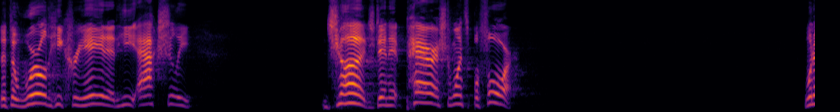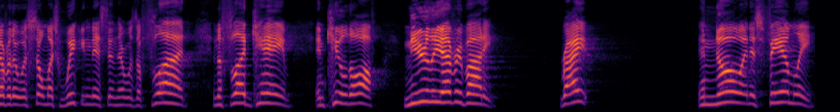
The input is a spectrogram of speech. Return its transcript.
that the world He created, He actually judged and it perished once before. Whenever there was so much wickedness and there was a flood, and the flood came and killed off nearly everybody, right? And Noah and his family.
